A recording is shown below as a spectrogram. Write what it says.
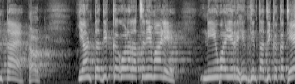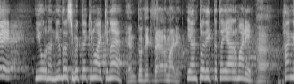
ಎಂಟ. ಎಂಟ ದಿಕ್ಕಗಳ ರಚನೆ ಮಾಡಿ ನೀವ ಇರ್ರಿ ಇಂತಿಂಥ ದಿಕ್ಕಕ್ಕೆ ಹೇಳಿ ಇವ್ರನ್ನ ನಿಂದ್ರಿಸಿ ಬಿಟ್ಟಾಕಿನೂ ಆಕಿನ. ಎಂಟು ದಿಕ್ಕ ತಯಾರು ಮಾಡಿ. ಎಂಟು ದಿಕ್ಕ ತಯಾರು ಮಾಡಿ. ಹಂಗ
